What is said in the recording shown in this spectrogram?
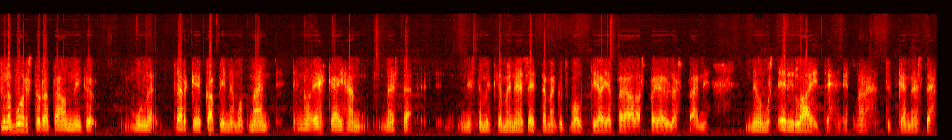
Kyllä vuoristorata on niin mulle tärkeä kapine, mutta mä en, en ole ehkä ihan näistä niistä, mitkä menee 70 volttia ja pää alaspäin ja ylöspäin, niin ne on musta eri laite. Että mä tykkään näistä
